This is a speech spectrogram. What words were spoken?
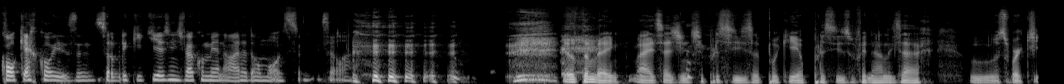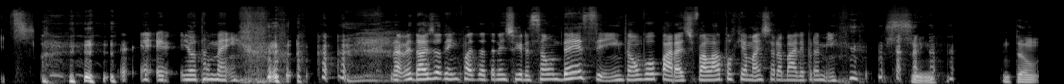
qualquer coisa, sobre o que, que a gente vai comer na hora do almoço, sei lá. Eu também, mas a gente precisa, porque eu preciso finalizar os worksheets. É, é, eu também. Na verdade, eu tenho que fazer a transcrição desse, então vou parar de falar porque é mais trabalho para mim. Sim. Então,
